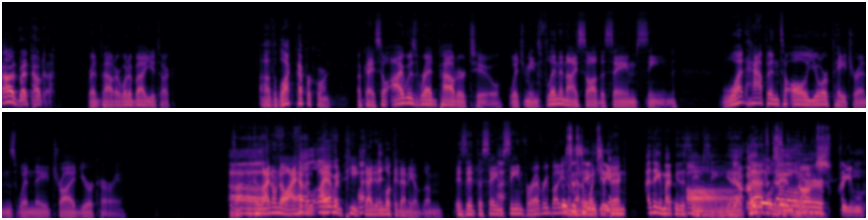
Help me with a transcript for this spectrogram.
Ah, red powder. Red powder. What about you, Tark? Uh, the black peppercorn. Okay, so I was red powder too, which means Flynn and I saw the same scene. What happened to all your patrons when they tried your curry? Because I, 'cause I don't know. I haven't. fell I haven't peeked. I- I, didn't it- look at any of them. Is it the same I- scene for everybody, no matter same what you pick? I think it might be the same Aw. scene. Yeah, Yeah, That's I was in fell over- God's stream.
